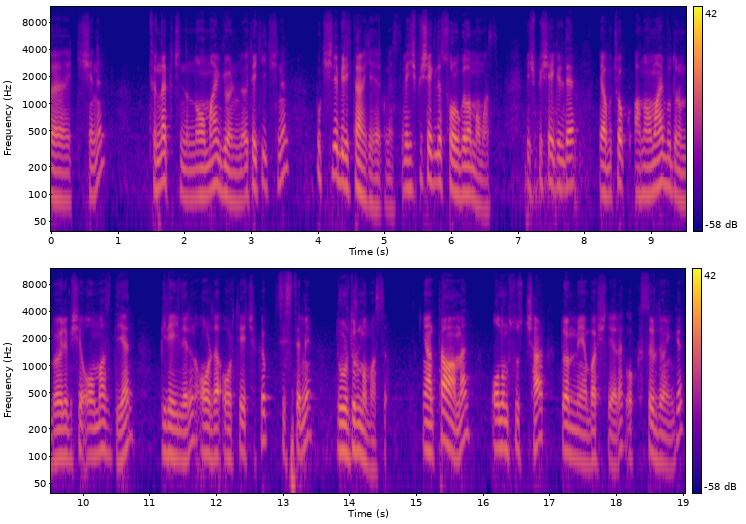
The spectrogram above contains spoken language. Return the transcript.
e, kişinin tırnak içinde normal görünümlü öteki kişinin bu kişiyle birlikte hareket etmesi ve hiçbir şekilde sorgulamaması. Hiçbir şekilde ya bu çok anormal bu durum böyle bir şey olmaz diyen bireylerin orada ortaya çıkıp sistemi durdurmaması. Yani tamamen olumsuz çark dönmeye başlayarak o kısır döngü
